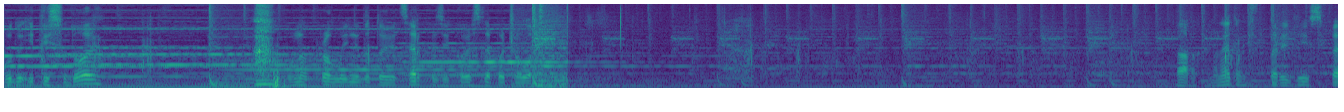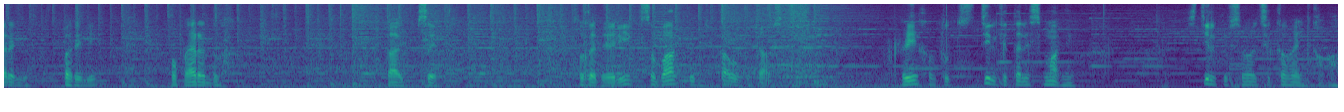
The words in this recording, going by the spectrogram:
Буду йти сюди у направленні до тої церкви, з якої все почалося. Так, мене там впереді, спереді, впереді, попереду. Так, пси. Слухайте, рік собак тут цікаво почався. Приїхав тут стільки талісманів, стільки всього цікавенького.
